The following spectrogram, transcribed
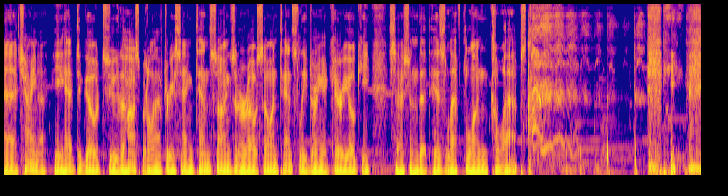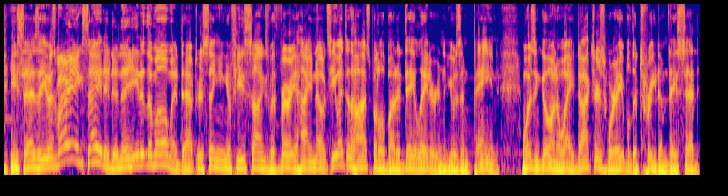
uh, China. He had to go to the hospital after he sang 10 songs in a row so intensely during a karaoke session that his left lung collapsed. He says he was very excited in the heat of the moment after singing a few songs with very high notes. He went to the hospital about a day later and he was in pain. It wasn't going away. Doctors were able to treat him. They said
